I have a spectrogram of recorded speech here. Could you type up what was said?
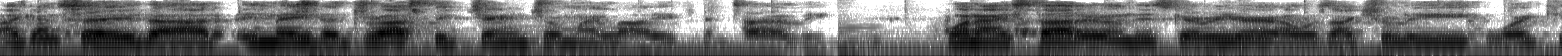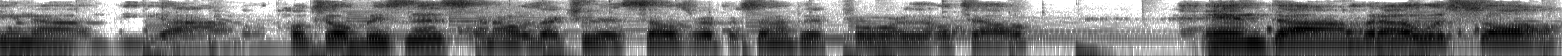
I can say that it made a drastic change on my life entirely. When I started on this career, I was actually working on the um, hotel business, and I was actually a sales representative for the hotel. And uh, but I always saw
